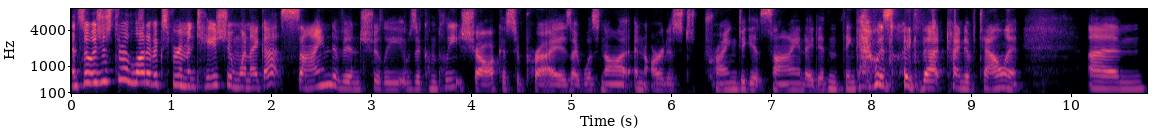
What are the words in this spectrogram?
And so it was just through a lot of experimentation. When I got signed eventually, it was a complete shock, a surprise. I was not an artist trying to get signed. I didn't think I was like that kind of talent. Um,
